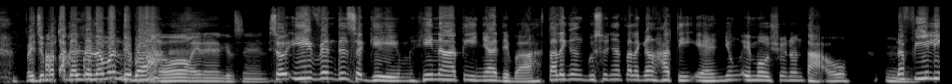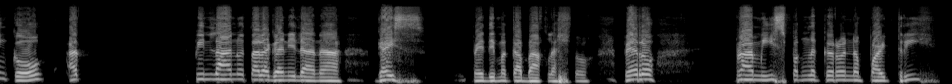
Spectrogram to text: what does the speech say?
Medyo matagal na naman, di ba? Oo, okay na yan, gets na yan. So even dun sa game, hinati niya, 'di ba? Talagang gusto niya talagang hatiin yung emotion ng tao. Na Mm. feeling ko at pinlano talaga nila na guys, pwede magka-backlash to. Pero promise pag nagkaroon ng part 3,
